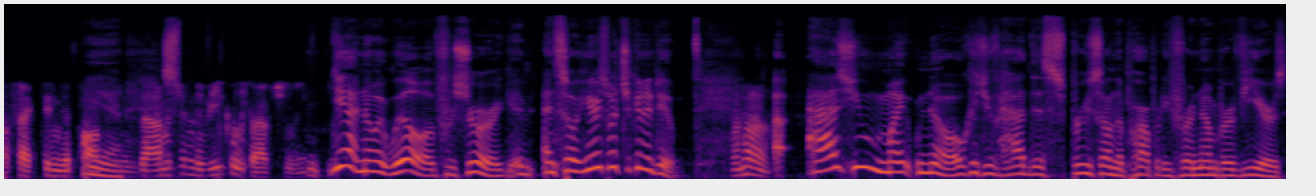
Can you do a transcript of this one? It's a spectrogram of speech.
affecting the parking. Yeah. Damaging the vehicles, actually. Yeah, no, it will for sure. And so here's what you're going to do. Uh-huh. Uh, As you might know, because you've had this spruce on the property for a number of years,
